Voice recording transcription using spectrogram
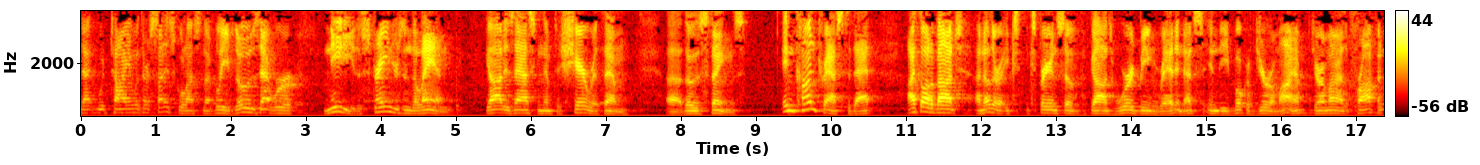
that would tie in with our Sunday school lesson, I believe. Those that were needy, the strangers in the land, God is asking them to share with them uh, those things. In contrast to that, I thought about another ex- experience of God's Word being read, and that's in the book of Jeremiah, Jeremiah the prophet.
